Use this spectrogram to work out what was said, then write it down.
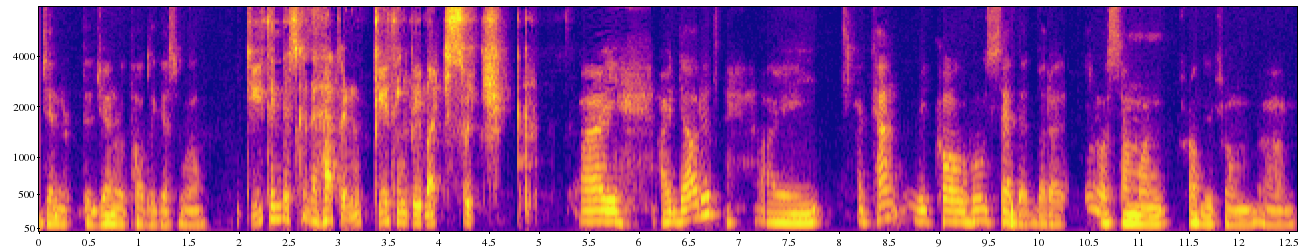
gen- the general public as well. Do you think that's going to happen? Do you think we might switch? I I doubt it. I I can't recall who said that, but I think it was someone probably from um,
